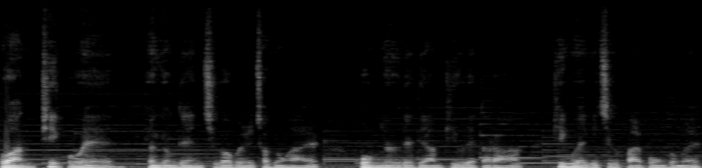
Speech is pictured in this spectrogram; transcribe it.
또한 피고의 변경된 직업을 적용할 보험료율에 대한 비율에 따라 피고에게 지급할 보험금을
